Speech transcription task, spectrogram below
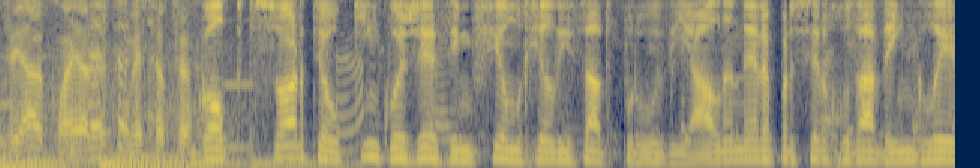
C'est incroyable de tomber sur toi. Golpe de Sorte é o 50 filme realizado por Woody Allen. Era para ser rodado em inglês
